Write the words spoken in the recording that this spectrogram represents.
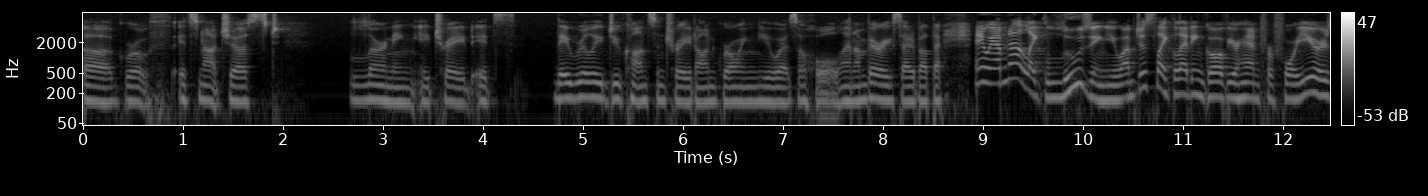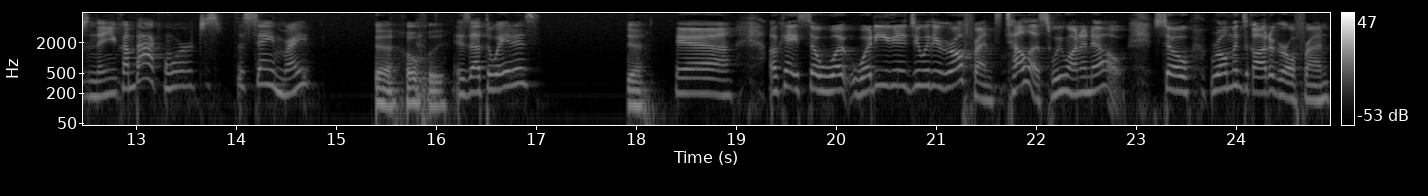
uh, growth. It's not just learning a trade. It's they really do concentrate on growing you as a whole, and I'm very excited about that. Anyway, I'm not like losing you. I'm just like letting go of your hand for four years, and then you come back, and we're just the same, right? Yeah, hopefully. Is that the way it is? Yeah. Yeah. Okay. So what what are you going to do with your girlfriend? Tell us. We want to know. So Roman's got a girlfriend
